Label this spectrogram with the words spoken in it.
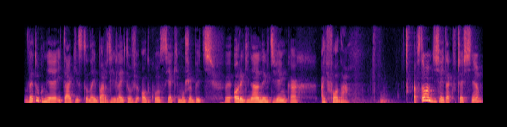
Według mnie i tak jest to najbardziej lajtowy odgłos, jaki może być w oryginalnych dźwiękach iPhone'a. A wstałam dzisiaj tak wcześnie,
